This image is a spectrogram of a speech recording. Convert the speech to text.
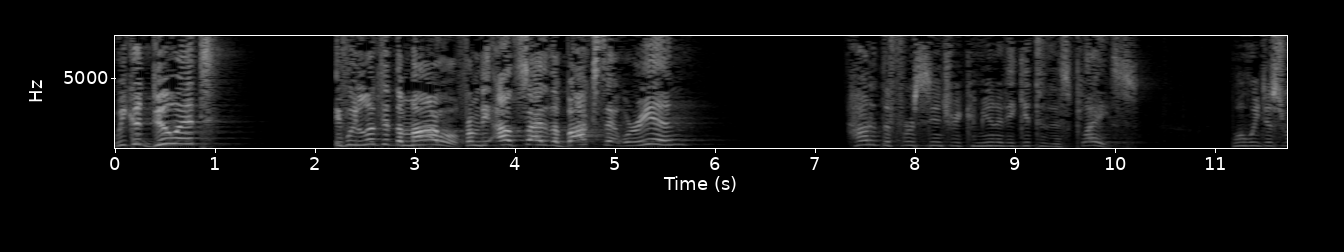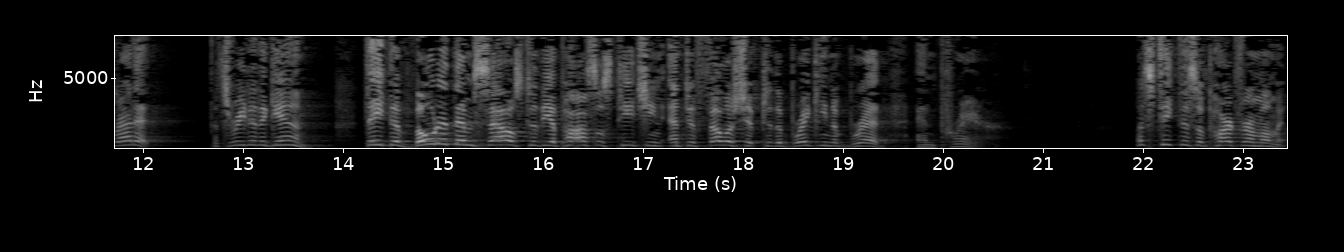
We could do it if we looked at the model from the outside of the box that we're in. How did the first century community get to this place? Well, we just read it. Let's read it again. They devoted themselves to the apostles' teaching and to fellowship, to the breaking of bread and prayer. Let's take this apart for a moment.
